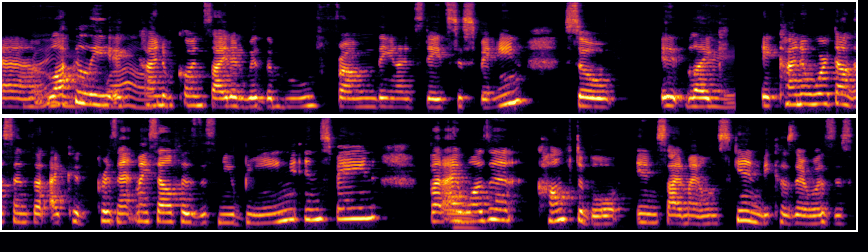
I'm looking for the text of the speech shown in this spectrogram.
And right. luckily, wow. it kind of coincided with the move from the United States to Spain. So it like right it kind of worked out in the sense that I could present myself as this new being in Spain, but I oh. wasn't comfortable inside my own skin because there was this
